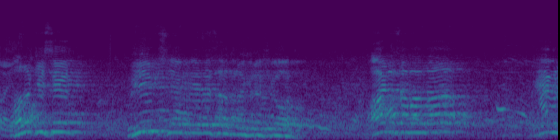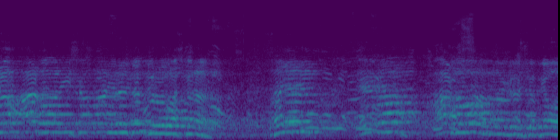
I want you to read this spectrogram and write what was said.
Oraya. Balıkesir Büyükşehir Belediyesi adına güreşiyor. Aynı zamanda Emrah Erdoğan İnşaatlar Yönetim Kurulu Başkanı Sayın Emrah Erdoğan adına güreş yapıyor.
